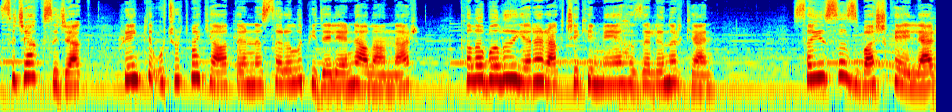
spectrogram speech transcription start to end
Sıcak sıcak renkli uçurtma kağıtlarına sarılı pidelerini alanlar, kalabalığı yararak çekilmeye hazırlanırken, sayısız başka eller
